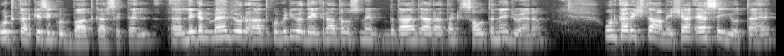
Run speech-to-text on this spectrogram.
اٹھ کر کسی کو بات کر سکتا ہے۔ لیکن میں جو رات کو ویڈیو دیکھ رہا تھا، اس میں بتایا جا رہا تھا کہ سوتنے جو ہے نا، ان کا رشتہ ہمیشہ ایسے ہی ہوتا ہے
